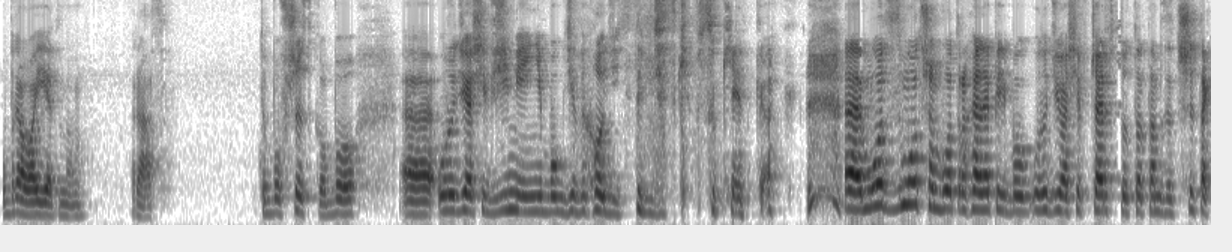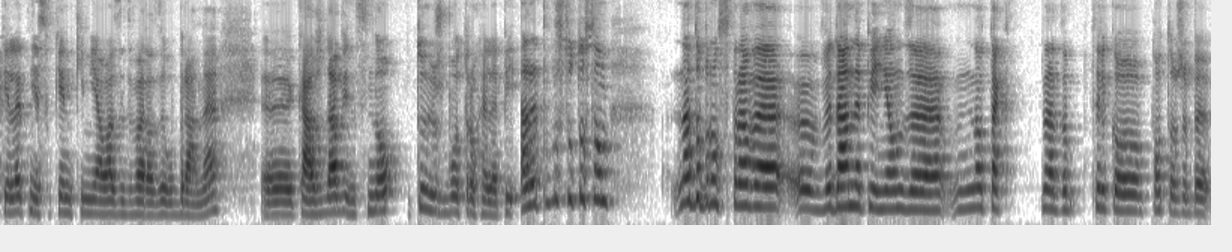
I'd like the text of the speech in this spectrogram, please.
Ubrała jedną raz. To było wszystko, bo e, urodziła się w zimie i nie było gdzie wychodzić z tym dzieckiem w sukienkach. E, młod, z młodszą było trochę lepiej, bo urodziła się w czerwcu, to tam ze trzy takie letnie sukienki miała ze dwa razy ubrane e, każda, więc no tu już było trochę lepiej, ale po prostu to są na dobrą sprawę e, wydane pieniądze, no tak do, tylko po to, żeby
